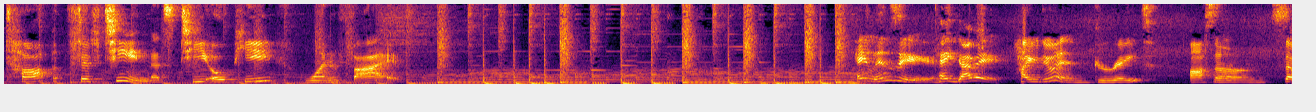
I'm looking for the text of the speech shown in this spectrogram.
top 15. That's T-O-P 1 5. Hey, Lindsay. Hey, Gabby. How you doing? Great. Awesome. So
